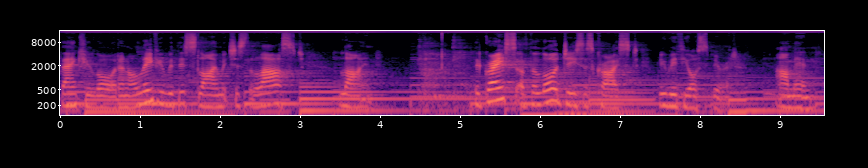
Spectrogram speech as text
Thank you, Lord. And I'll leave you with this line, which is the last line. The grace of the Lord Jesus Christ be with your spirit. Amen.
